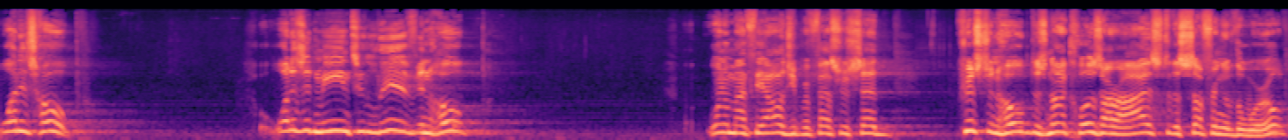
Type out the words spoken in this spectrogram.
what is hope? What does it mean to live in hope? One of my theology professors said Christian hope does not close our eyes to the suffering of the world.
